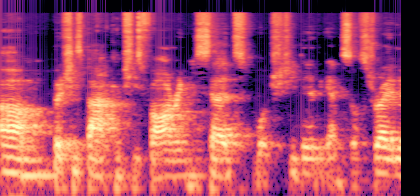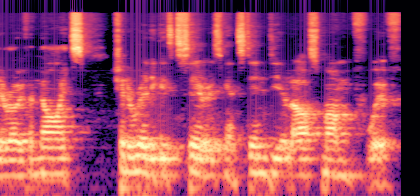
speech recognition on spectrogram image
Um, but she's back and she's firing. You said what she did against Australia overnight. She had a really good series against India last month with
